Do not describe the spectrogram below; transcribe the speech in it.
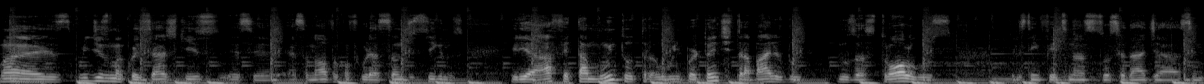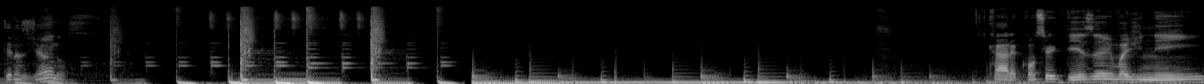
Mas me diz uma coisa, você acha que isso, esse, essa nova configuração de signos iria afetar muito o, o importante trabalho do, dos astrólogos que eles têm feito na sociedade há centenas de anos? Cara, com certeza eu imaginei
